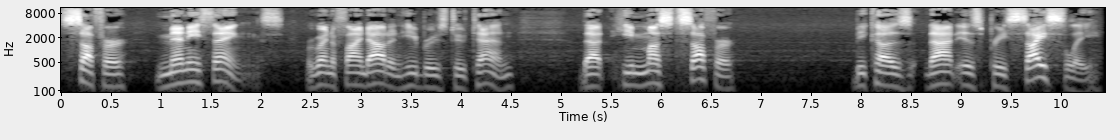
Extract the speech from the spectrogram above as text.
suffer many things. We're going to find out in Hebrews 2:10 that he must suffer because that is precisely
